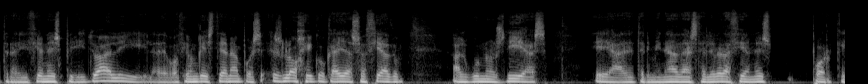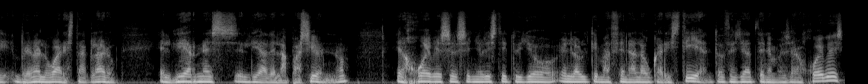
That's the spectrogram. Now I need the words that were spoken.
tradición espiritual y la devoción cristiana, pues es lógico que haya asociado algunos días eh, a determinadas celebraciones porque, en primer lugar, está claro, el viernes es el día de la pasión, ¿no? El jueves el Señor instituyó en la última cena la Eucaristía. Entonces ya tenemos el jueves,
